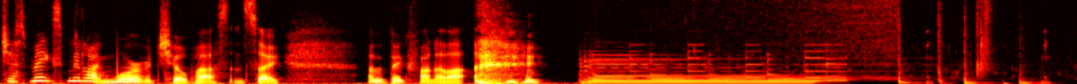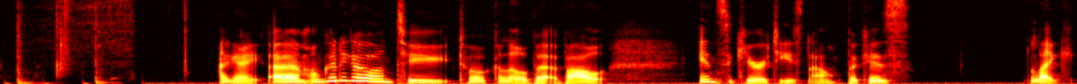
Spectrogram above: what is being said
just makes me like more of a chill person. So I'm a big fan of that. okay, um, I'm going to go on to talk a little bit about insecurities now because like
